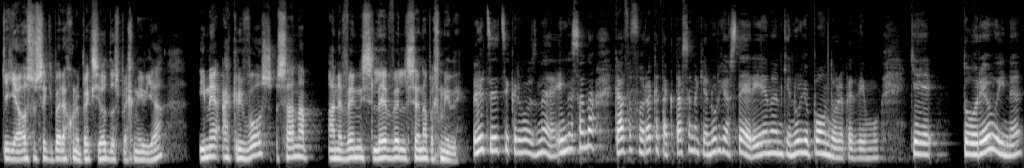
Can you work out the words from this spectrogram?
Και για όσους εκεί πέρα έχουν παίξει όντως παιχνίδια, είναι ακριβώς σαν να ανεβαίνεις level σε ένα παιχνίδι. Έτσι, έτσι ακριβώς, ναι. Είναι σαν να κάθε φορά κατακτάς ένα καινούριο αστέρι ή έναν καινούριο πόντο, ρε παιδί μου. Και το ωραίο είναι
